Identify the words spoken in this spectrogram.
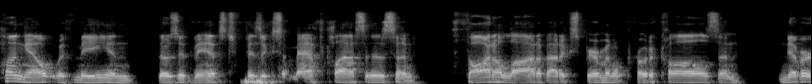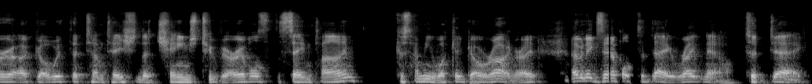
hung out with me in those advanced physics and math classes and thought a lot about experimental protocols and never uh, go with the temptation to change two variables at the same time. Because I mean, what could go wrong, right? I have an example today, right now, today.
